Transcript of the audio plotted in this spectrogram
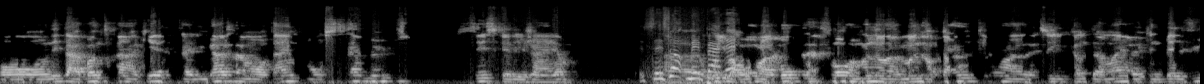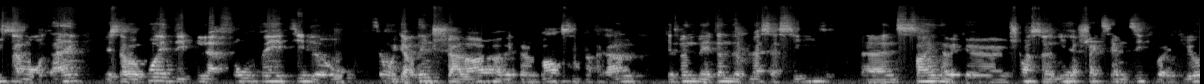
on est à la bonne tranquille, à l'image de la montagne, on s'amuse, c'est ce que les gens aiment. C'est ça, mais pareil. Euh, oui, il va avoir un beau plafond, un mono, monopente, une côte de main avec une belle vue sur la montagne, mais ça ne va pas être des plafonds 20 pieds de haut. on va garder une chaleur avec un bar central, quasiment une vingtaine de places assises, euh, une scène avec un chansonnier à chaque samedi qui va être là.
